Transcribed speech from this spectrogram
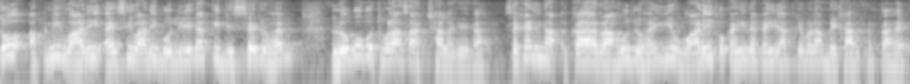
तो अपनी वाड़ी ऐसी वाड़ी बोलिएगा कि जिससे जो है लोगों को थोड़ा सा अच्छा लगेगा। सेकंड का राहु जो है, ये वाड़ी को कहीं ना कहीं आपके बड़ा बेकार करता है।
